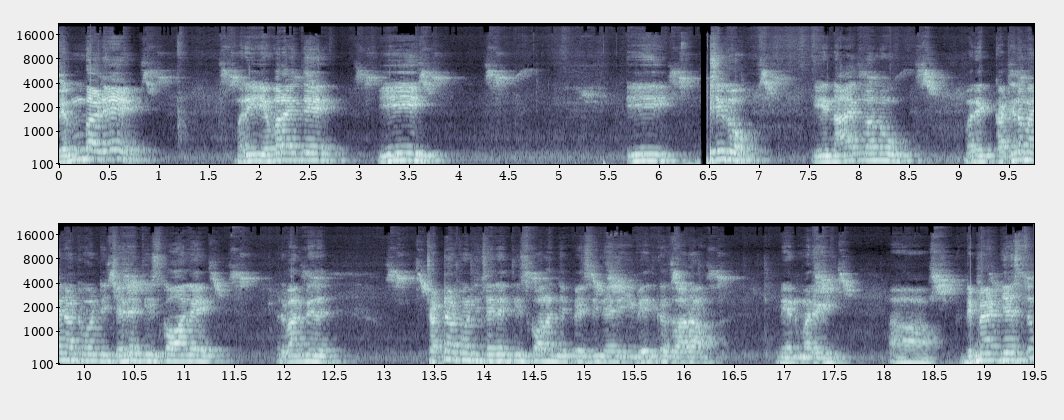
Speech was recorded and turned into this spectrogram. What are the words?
వెంబడే మరి ఎవరైతే ఈ ఈ ఈ నాయకులను మరి కఠినమైనటువంటి చర్య తీసుకోవాలి. మరి వారి మీద చట్టటువంటి చర్య తీసుకోవాలని చెప్పేసి నేను ఈ వేదిక ద్వారా నేను మరి డిమాండ్ చేస్తూ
